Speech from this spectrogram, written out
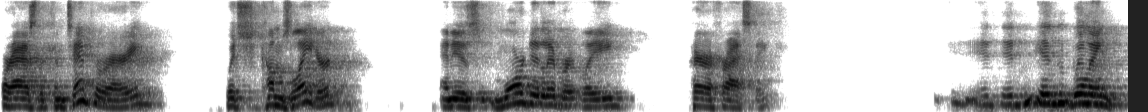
Whereas the contemporary, which comes later and is more deliberately paraphrastic, isn't willing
